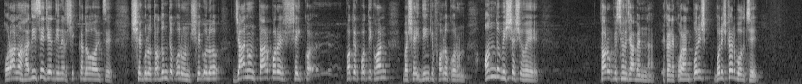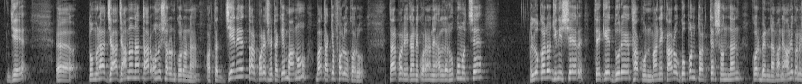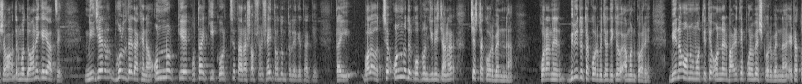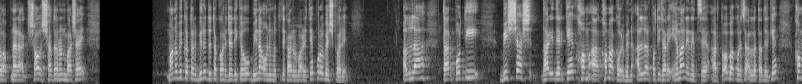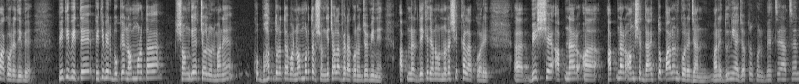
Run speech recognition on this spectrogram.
কোরআন হাদিসে যে দিনের শিক্ষা দেওয়া হয়েছে, সেগুলো তদন্ত করুন, সেগুলো জানুন, তারপরে সেই পথের প্রতীক হন বা সেই দিনকে ফলো করুন। অন্ধবিশ্বাসী হয়ে কারোর পিছনে যাবেন না। এখানে কোরআন পরিষ- পরিষ্কার বলছে যে তোমরা যা জানো না তার অনুসরণ করো না। অর্থাৎ জেনে তারপরে সেটাকে মানো বা তাকে ফলো করো। তারপরে এখানে কোরআনে আল্লাহর হুকুম হচ্ছে লোকালো জিনিসের থেকে দূরে থাকুন মানে কারও গোপন তথ্যের সন্ধান করবেন না মানে অনেক অনেক সময় আমাদের মধ্যে অনেকেই আছে, নিজের ভুলতে দেখে না, অন্য কে কোথায় কি করছে, তারা সবসময় সেই তদন্ত লেগে থাকে, তাই বলা হচ্ছে অন্যদের গোপন জিনিস জানার চেষ্টা করবেন না, কোরআনের বিরোধিতা করবে যদি কেউ এমন করে, বিনা অনুমতিতে অন্যের বাড়িতে প্রবেশ করবেন না, এটা তো আপনারা সহজ সাধারণ ভাষায় মানবিকতার বিরোধিতা করে যদি কেউ বিনা অনুমতিতে কারোর বাড়িতে প্রবেশ করে। আল্লাহ তার প্রতি বিশ্বাসধারীদেরকে ক্ষমা ক্ষমা করবেন। আল্লাহর প্রতি যারা এমান এনেছে আর তবা করেছে, আল্লাহ তাদেরকে ক্ষমা করে দিবে। পৃথিবীতে, পৃথিবীর বুকে নম্রতা সঙ্গে চলুন মানে খুব ভদ্রতা বা নম্রতার সঙ্গে চলাফেরা করুন জমিনে। আপনার দেখে যেন অন্যরা শিক্ষা লাভ করে। বিশ্বে আপনার আপনার অংশের দায়িত্ব পালন করে যান। মানে দুনিয়ায় যতক্ষণ বেঁচে আছেন,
